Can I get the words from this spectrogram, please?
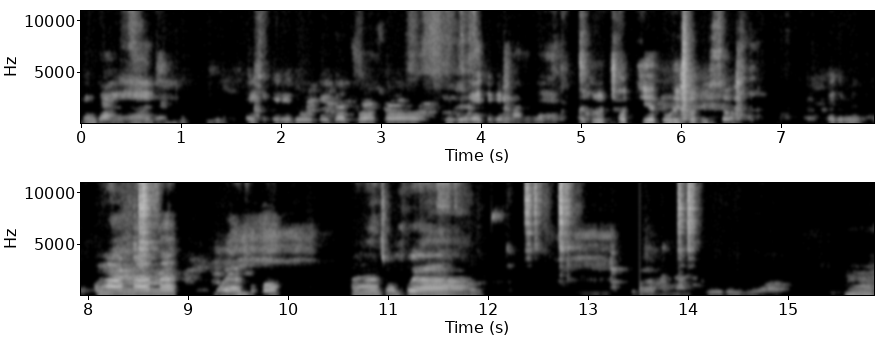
캠핑장이 애기들이 놀기가 좋아서 그게. 애들이 많네. 아, 그리고 저 뒤에 놀이터도 있어. 애들이 엄마 엄마 엄마 뭐야 그거? 아 저거 뭐야? 음.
